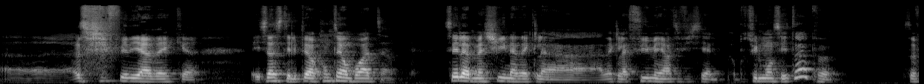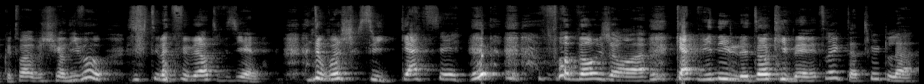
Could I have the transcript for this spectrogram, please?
euh, je finis avec... euh, et ça, c'était le pire t'es en boîte. C'est la machine avec la, avec la fumée artificielle. Tout le monde, c'est top. Sauf que toi, je suis en niveau. C'était la fumée artificielle. Donc moi, je suis cassé pendant genre 4 minutes le temps qu'il met les trucs. T'as toute la,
